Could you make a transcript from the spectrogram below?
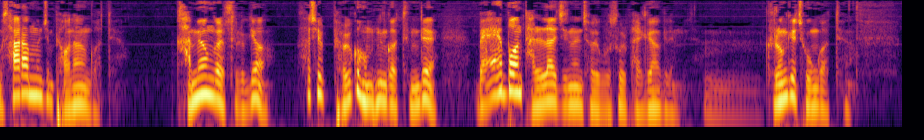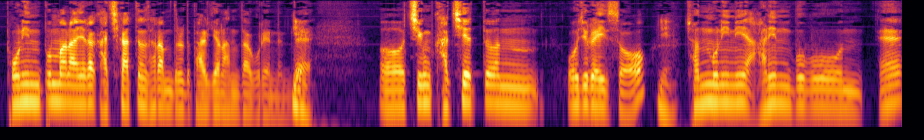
사람은 좀 변하는 것 같아요. 가면 갈수록요 사실 별거 없는 것 같은데 매번 달라지는 저의 모습을 발견하게 됩니다. 음. 그런 게 좋은 것 같아요. 본인뿐만 아니라 같이 갔던 사람들도 발견한다고 그랬는데 예. 어, 지금 같이 했던 오즈레이서 예. 전문인이 아닌 부분에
